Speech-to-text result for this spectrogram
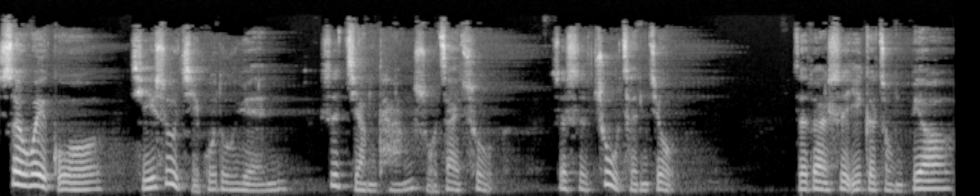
社卫国只树给孤独园是讲堂所在处，这是处成就。这段是一个总标，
